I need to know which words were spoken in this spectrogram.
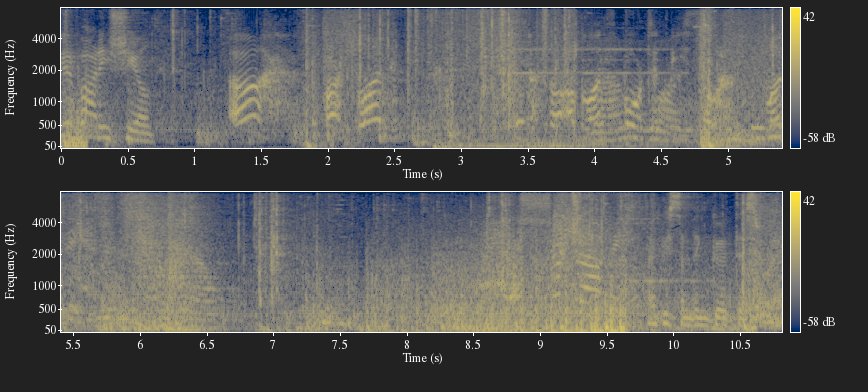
Your body shield. Ah, oh, first blood. Should have thought a blood sport would be so bloody. Might be something good this way.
